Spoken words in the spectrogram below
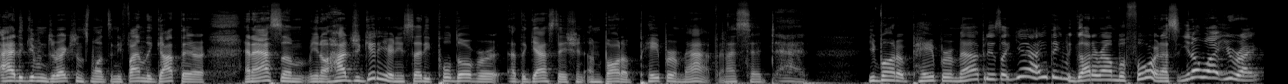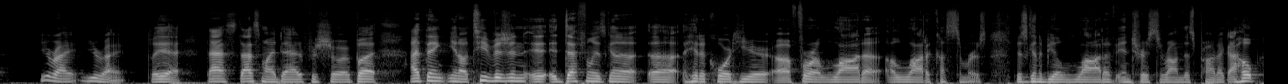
I had to give him directions once and he finally got there and asked him you know how'd you get here? And he said he pulled over at the gas station and bought a paper map. And i said dad you bought a paper map? And he's like yeah you think we got around before. And i said you know what? You're right. You're right. You're right but yeah, that's that's my dad for sure. But I think you know T Vision it, it, definitely is gonna uh, hit a chord here uh, for a lot of a lot of customers. There's gonna be a lot of interest around this product. I hope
